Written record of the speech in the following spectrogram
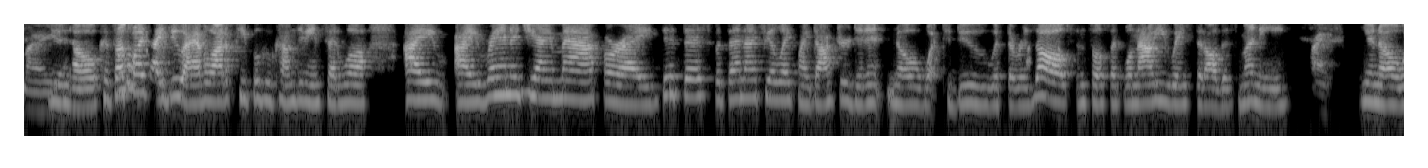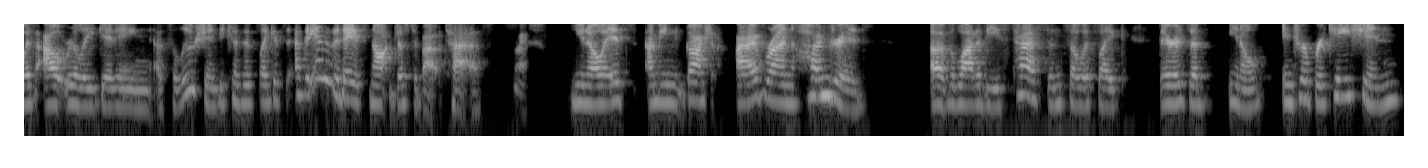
right. you know because otherwise i do i have a lot of people who come to me and said well i i ran a gi map or i did this but then i feel like my doctor didn't know what to do with the results and so it's like well now you wasted all this money right. you know without really getting a solution because it's like it's at the end of the day it's not just about tests. Right. you know it's i mean gosh i've run hundreds of a lot of these tests and so it's like there's a you know interpretation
